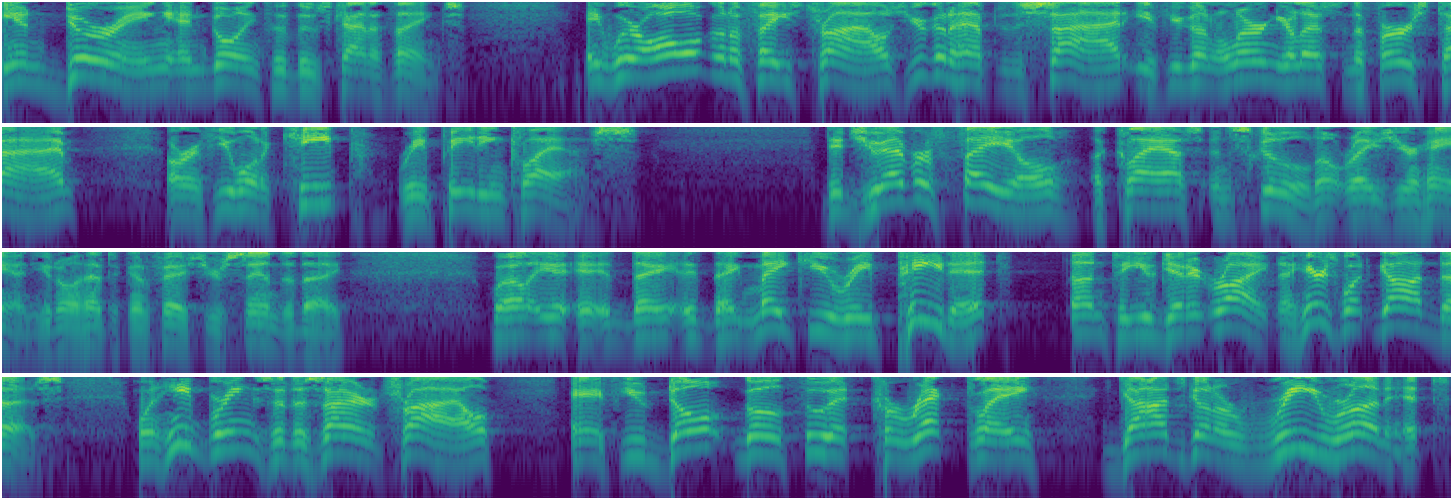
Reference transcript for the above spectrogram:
Enduring and going through those kind of things. And we're all going to face trials. You're going to have to decide if you're going to learn your lesson the first time or if you want to keep repeating class. Did you ever fail a class in school? Don't raise your hand. You don't have to confess your sin today. Well, it, it, they, they make you repeat it until you get it right. Now here's what God does. When He brings a desire to trial, and if you don't go through it correctly, God's going to rerun it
